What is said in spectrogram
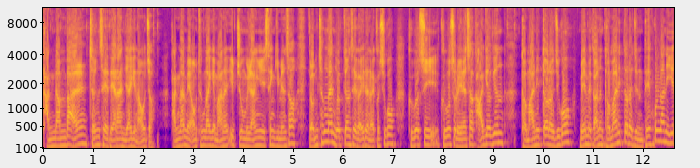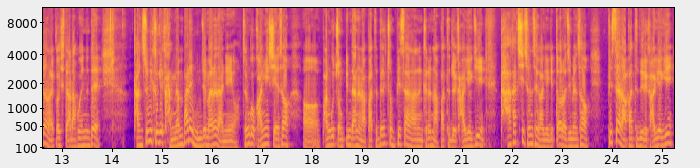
강남발 전세 대란 이야기 나오죠. 강남에 엄청나게 많은 입주 물량이 생기면서 엄청난 역전세가 일어날 것이고 그것이 그것으로 인해서 가격은 더 많이 떨어지고 매매가는 더 많이 떨어지는 대혼란이 일어날 것이다라고 했는데 단순히 그게 강남발의 문제만은 아니에요. 전국 광역시에서 어, 방구 좀 빈다는 아파트들, 좀 비싸다는 그런 아파트들 가격이 다 같이 전세 가격이 떨어지면서 비싼 아파트들의 가격이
